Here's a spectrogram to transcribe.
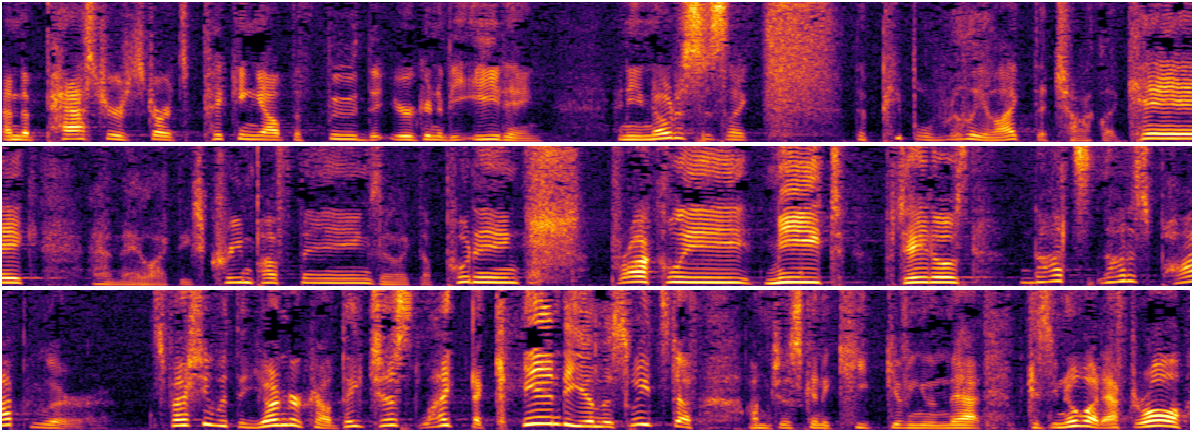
and the pastor starts picking out the food that you're going to be eating. And he notices like the people really like the chocolate cake and they like these cream puff things, they like the pudding, broccoli, meat, potatoes. Not, not as popular, especially with the younger crowd. They just like the candy and the sweet stuff. I'm just going to keep giving them that because you know what? After all,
